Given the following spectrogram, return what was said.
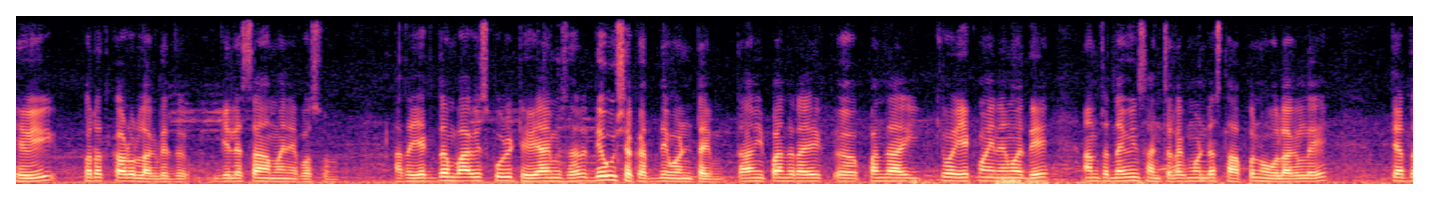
ठेवी परत काढू लागले गेल्या सहा महिन्यापासून. आता एकदम बावीस कोटी ठेवी आम्ही सर देऊ शकत नाही वन टाईम तर आम्ही पंधरा एक पंधरा किंवा एक महिन्यामध्ये आमचं नवीन संचालक मंडळ स्थापन होऊ लागलं आहे. त्यात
